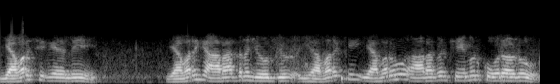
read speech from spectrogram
ఎవరు చేయాలి? ఎవరికి ఆరాధన యోగ్యుడు ఎవరికి ఎవరు ఆరాధన చేయమని కోరాడు?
